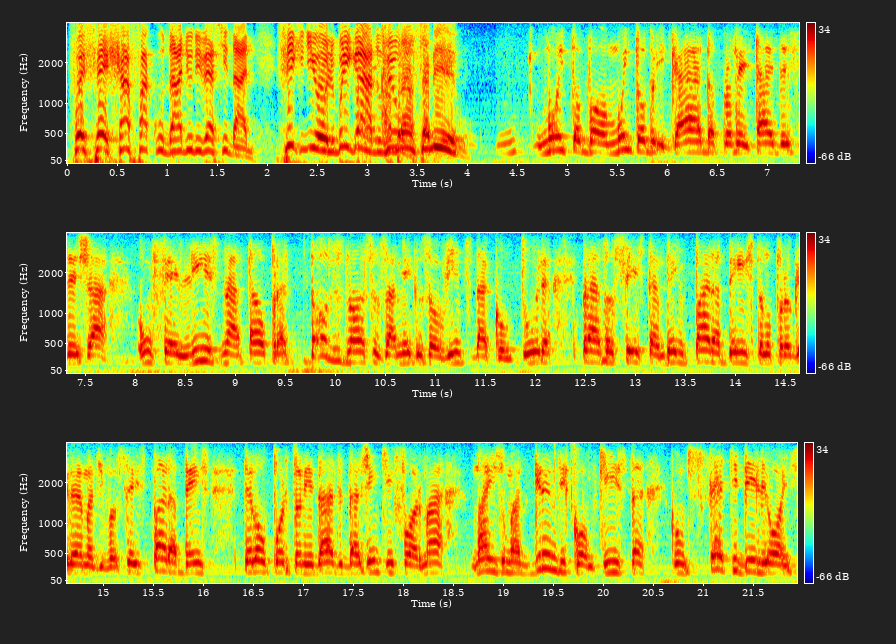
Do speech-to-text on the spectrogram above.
foi fechar a faculdade e universidade. Fique de olho. Obrigado, viu? Abraço, amigo. Muito bom, muito obrigado. Aproveitar e desejar um feliz Natal para todos os nossos amigos ouvintes da cultura. Para vocês também, parabéns pelo programa de vocês, parabéns pela oportunidade da gente informar mais uma grande conquista com 7 bilhões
